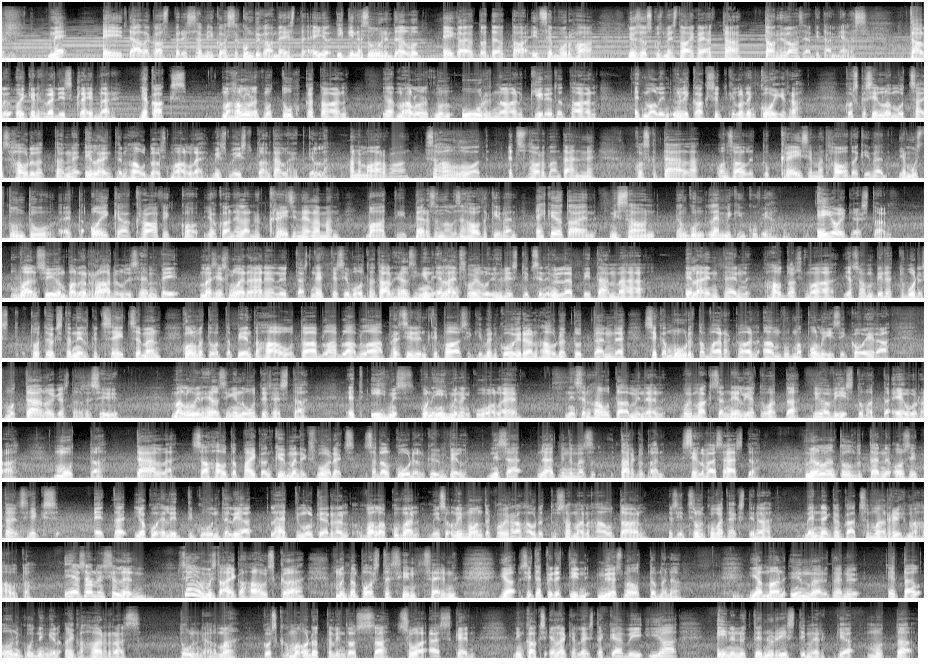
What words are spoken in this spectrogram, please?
me ei täällä Kasperissa Mikossa, kumpikaan meistä ei ole ikinä suunnitellut eikä aio toteuttaa itsemurhaa. Jos joskus meistä aika jättää, tämä on hyvä asia pitää mielessä. Tämä oli oikein hyvä disclaimer. Ja kaksi, mä haluan, että mut tuhkataan ja mä haluan, että mun uurnaan kirjoitetaan, että mä olin yli 20-kiloinen koira, koska silloin mut sais haudata tänne eläinten hautausmaalle, missä me istutaan tällä hetkellä. Anna mä arvaan, sä haluat, että sut haudataan tänne, koska täällä on sallittu kreisimmät hautakivet. Ja musta tuntuu, että oikea graafikko, joka on elänyt kreisin elämän, vaatii persoonallisen hautakiven. Ehkä jotain, missä on jonkun lemmikin kuvia. Ei oikeastaan, vaan syy on paljon raadollisempi. Mä siis luen ääneen nyt tästä nettisivulta. Tämä on Helsingin eläinsuojeluyhdistyksen ylläpitämää eläinten hautausmaa ja se on pidetty vuodesta 1947. 3000 pientä hautaa, bla bla bla. Presidentti Paasikiven koira on haudattu tänne sekä murtovarkaan ampuma poliisikoira. Mutta tämä on oikeastaan se syy. Mä luin Helsingin uutisesta, että ihmis, kun ihminen kuolee, niin sen hautaaminen voi maksaa 4000-5000 euroa. Mutta täällä saa hautapaikan kymmeneksi vuodeksi 160, niin sä näet, mitä mä tarkoitan. Selvää säästöä. Me ollaan tultu tänne osittain siksi, että joku eliittikuuntelija lähetti mulle kerran valokuvan, missä oli monta koiraa haudattu saman hautaan. Ja sitten siellä oli kuvatekstinä, mennäänkö katsomaan ryhmähauta. Ja se oli silleen, se oli musta aika hauskaa, mutta mä postasin sen. Ja sitä pidettiin myös mauttomana. Ja mä oon ymmärtänyt, että täällä on kuitenkin aika harras tunnelma. Koska kun mä odottelin tuossa sua äsken, niin kaksi eläkeläistä kävi ja ei ne nyt tehnyt ristimerkkiä, mutta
